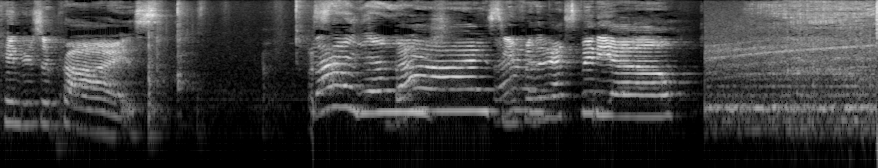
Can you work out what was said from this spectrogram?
Kinder Surprise. Bye, guys. Bye. See you for the next video.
